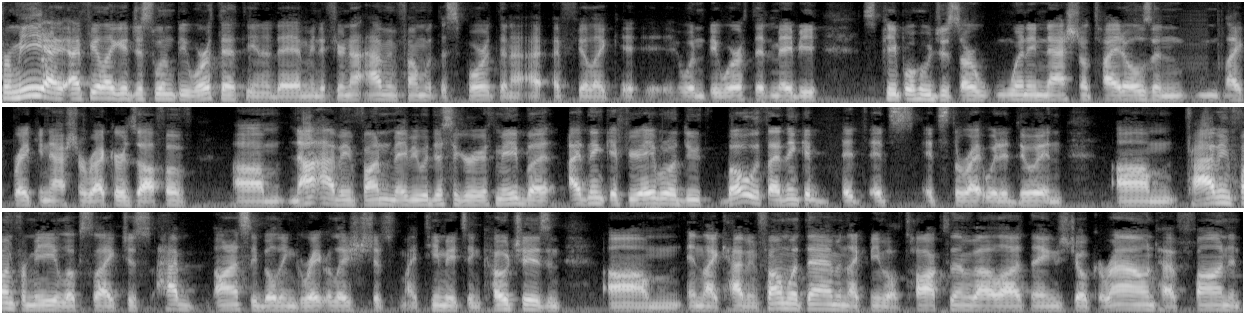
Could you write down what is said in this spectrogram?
for me, I, I, feel like it just wouldn't be worth it at the end of the day. I mean, if you're not having fun with the sport, then I, I feel like it, it, wouldn't be worth it. Maybe it's people who just are winning national titles and like breaking national records off of um, not having fun maybe would disagree with me. But I think if you're able to do both, I think it, it's it's the right way to do it. And um, having fun for me looks like just have honestly building great relationships with my teammates and coaches and um, and like having fun with them and like being able to talk to them about a lot of things, joke around, have fun and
